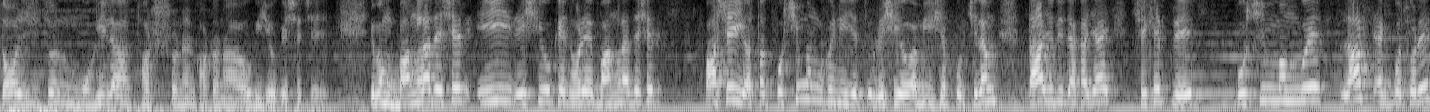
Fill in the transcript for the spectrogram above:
দশজন মহিলা ধর্ষণের ঘটনা অভিযোগ এসেছে। এবং বাংলাদেশের এই রেশিওকে ধরে বাংলাদেশের পাশেই, অর্থাৎ পশ্চিমবঙ্গকে নিয়ে যে রেশিও আমি হিসাব করছিলাম, তা যদি দেখা যায়, সেক্ষেত্রে পশ্চিমবঙ্গে লাস্ট এক বছরে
